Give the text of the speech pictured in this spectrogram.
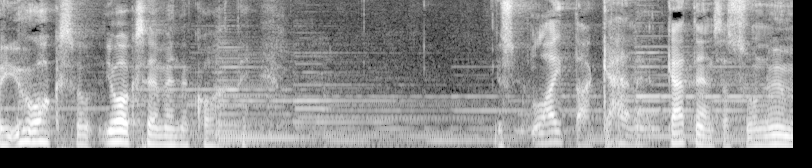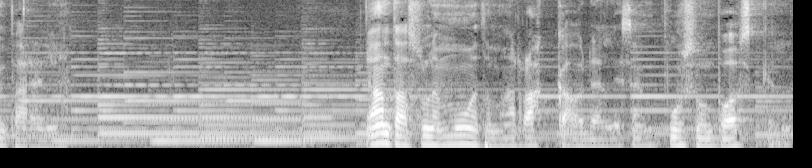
juoksu, juoksee mennä kohti. Jos laittaa kätensä sun ympärille ja antaa sulle muutaman rakkaudellisen pusun poskelle.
